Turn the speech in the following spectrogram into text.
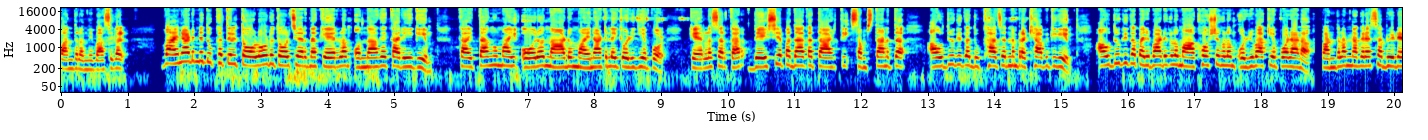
പന്തളം നിവാസികൾ. വയനാടിന്റെ ദുഃഖത്തിൽ തോളോട് തോൾ ചേർന്ന കേരളം ഒന്നാകെ കരയുകയും കൈത്താങ്ങുമായി ഓരോ നാടും വയനാട്ടിലേക്ക് ഒഴുകിയപ്പോൾ കേരള സർക്കാർ ദേശീയ പതാക താഴ്ത്തി സംസ്ഥാനത്ത് ഔദ്യോഗിക ദുഃഖാചരണം പ്രഖ്യാപിക്കുകയും ഔദ്യോഗിക പരിപാടികളും ആഘോഷങ്ങളും ഒഴിവാക്കിയപ്പോഴാണ് പന്തളം നഗരസഭയുടെ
